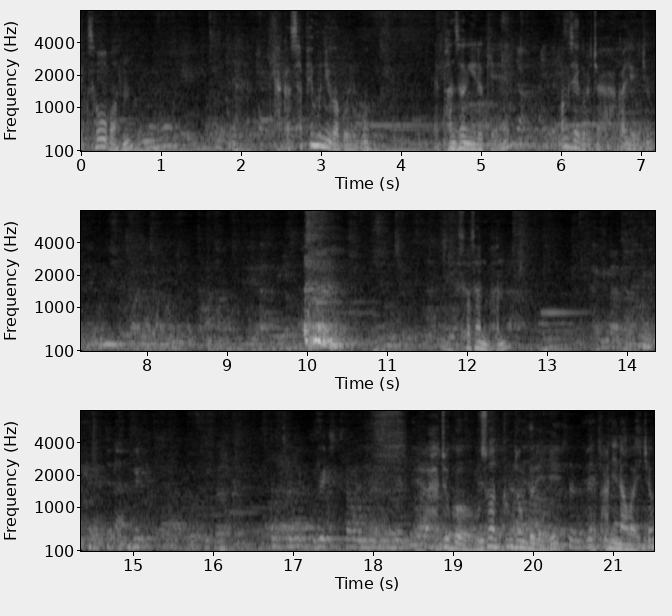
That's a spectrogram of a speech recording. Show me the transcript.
예, 황색 소반 예, 약간 사피 무늬가 보이고 예, 반성이 이렇게 황색으로 쫙 깔려 있죠. 예, 서산반 예, 아주 그 우수한 품종들이 예, 많이 나와 있죠.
